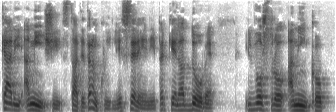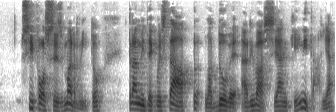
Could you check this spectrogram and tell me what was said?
cari amici, state tranquilli e sereni perché laddove il vostro amico si fosse smarrito, tramite questa app, laddove arrivasse anche in Italia,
